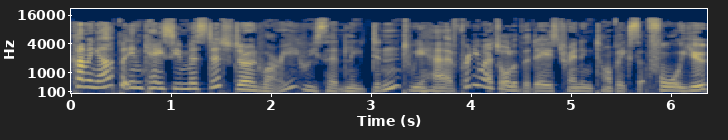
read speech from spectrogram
Coming up, in case you missed it, don't worry, we certainly didn't. We have pretty much all of the day's trending topics for you.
